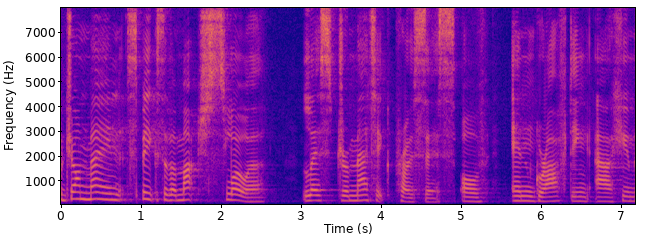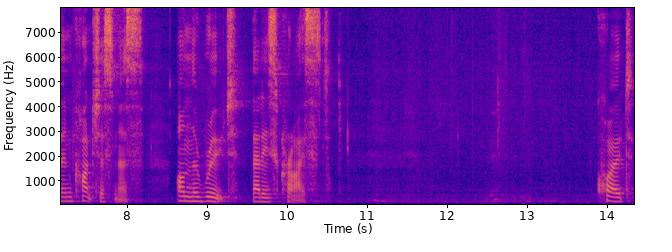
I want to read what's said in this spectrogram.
Well, John Main speaks of a much slower, less dramatic process of engrafting our human consciousness on the root that is Christ. Quote,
